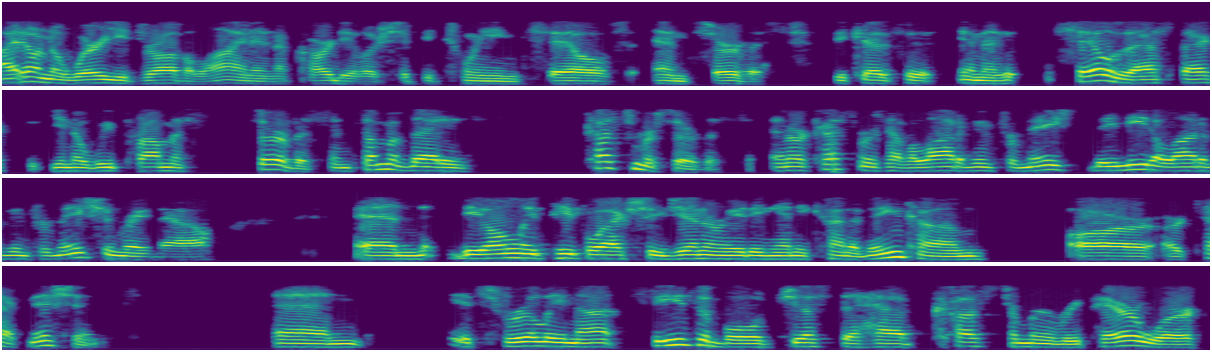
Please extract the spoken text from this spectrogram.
I don't know where you draw the line in a car dealership between sales and service because in a sales aspect, you know, we promise service and some of that is customer service and our customers have a lot of information. They need a lot of information right now. And the only people actually generating any kind of income are, are technicians. And it's really not feasible just to have customer repair work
